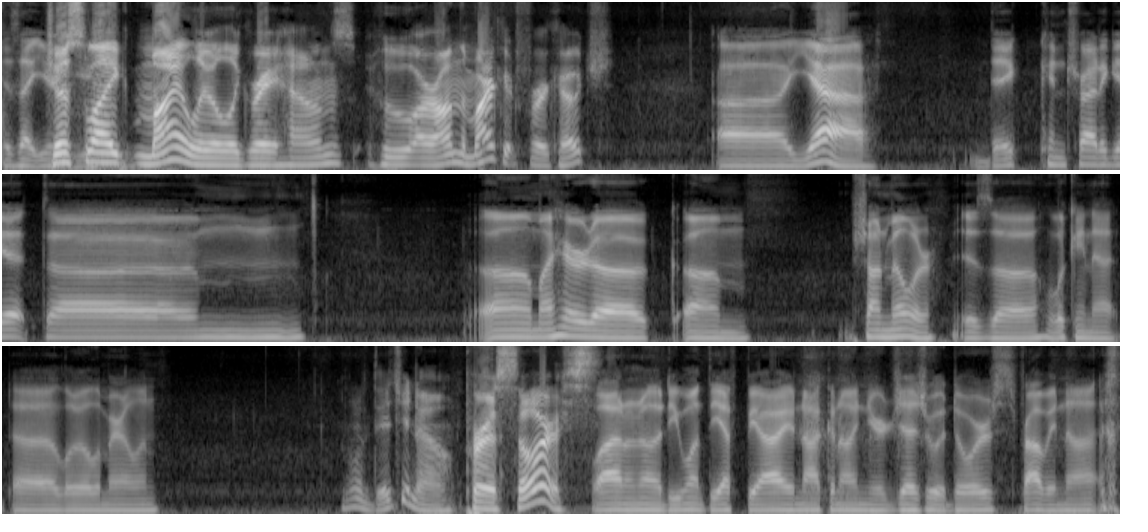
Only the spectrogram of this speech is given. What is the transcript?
Is that you're Just you- like my Loyola Greyhounds, who are on the market for a coach. uh yeah, they can try to get um um I heard uh um Sean Miller is uh looking at uh Loyola Maryland. Oh, did you know? Per a source. Well, I don't know. Do you want the FBI knocking on your Jesuit doors? Probably not.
